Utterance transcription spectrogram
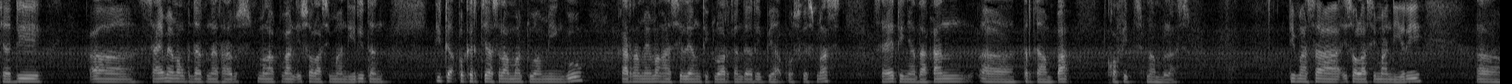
Jadi uh, saya memang benar-benar harus melakukan isolasi mandiri dan tidak bekerja selama dua minggu karena memang hasil yang dikeluarkan dari pihak puskesmas saya dinyatakan uh, terdampak COVID-19. Di masa isolasi mandiri uh,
